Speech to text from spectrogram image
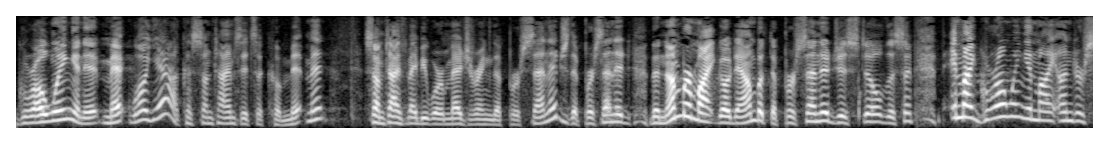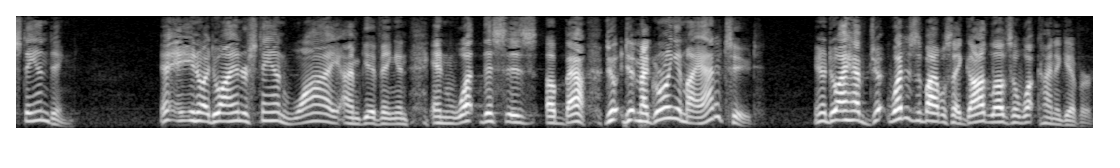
growing and it met well yeah because sometimes it's a commitment sometimes maybe we're measuring the percentage. The percentage the number might go down but the percentage is still the same. Am i growing in my understanding? Eh, eh, you know do i understand why i'm giving and and what this is about? Do, do, am i growing in my attitude? You know do i have what does the bible say? God loves a what kind of giver?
